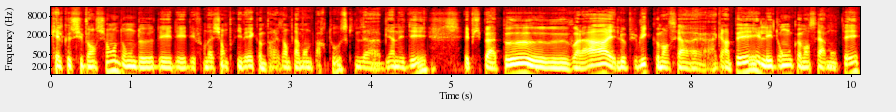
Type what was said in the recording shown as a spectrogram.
quelques subventions, dont de- des, fondations privées, comme par exemple La Monde Partout, ce qui nous a bien aidé. Et puis peu à peu, voilà, et le public commençait à, grimper, les dons commençaient à monter.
